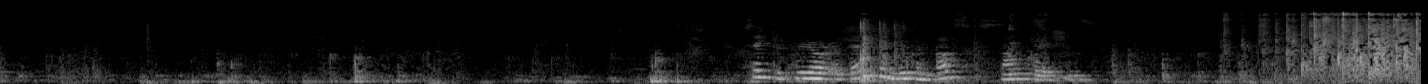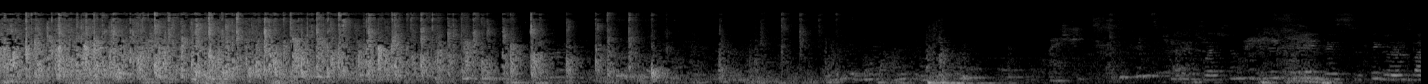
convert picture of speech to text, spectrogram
Thank you for your attention. You can ask some questions.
